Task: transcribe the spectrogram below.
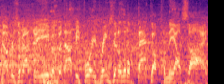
Numbers about to be even, but not before he brings in a little backup from the outside.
